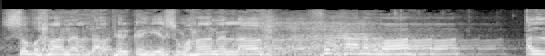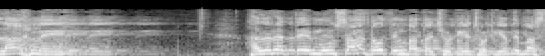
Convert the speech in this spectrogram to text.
سبحان اللہ پھر کہیے سبحان اللہ۔ سبحان اللہ۔ اللہ نے حضرت موسیٰ دو تین باتیں چھوٹیاں چھوٹیاں تھے بس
